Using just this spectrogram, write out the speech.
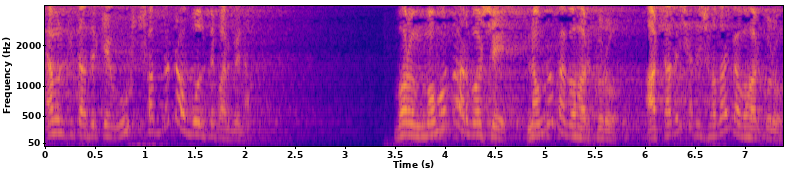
এমনকি তাদেরকে উঠ শব্দটাও বলতে পারবে না। বরং মমতার বসে নম্র ব্যবহার করো, আর তাদের সাথে সদয় ব্যবহার করো।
